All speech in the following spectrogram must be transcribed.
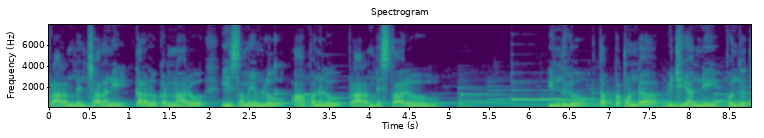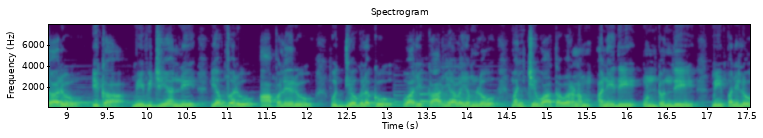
ప్రారంభించాలని కలలు కన్నారో ఈ సమయంలో ఆ పనులు ప్రారంభిస్తారు. ఇందులో తప్పకుండా విజయాన్ని పొందుతారు. ఇక మీ విజయాన్ని ఎవ్వరూ ఆపలేరు. ఉద్యోగులకు వారి కార్యాలయంలో మంచి వాతావరణం అనేది ఉంటుంది. మీ పనిలో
